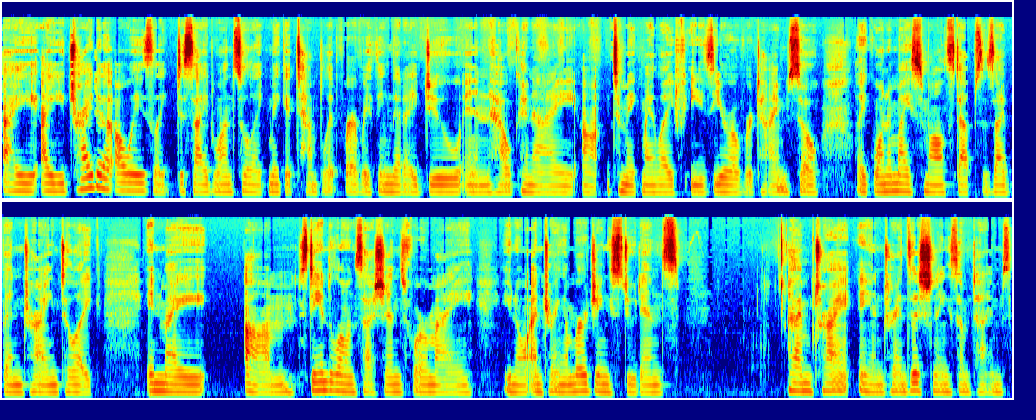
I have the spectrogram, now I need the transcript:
I I try to always like decide one so like make a template for everything that I do and how can I uh, to make my life easier over time. So like one of my small steps is I've been trying to like in my um, standalone sessions for my you know entering emerging students I'm trying and transitioning sometimes.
